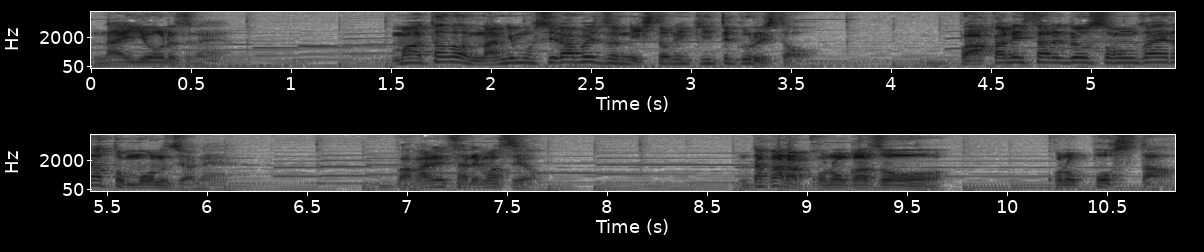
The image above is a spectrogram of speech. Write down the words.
内容ですね。まあただ何も調べずに人に聞いてくる人、バカにされる存在だと思うんですよね。バカにされますよ。だからこの画像、このポスタ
